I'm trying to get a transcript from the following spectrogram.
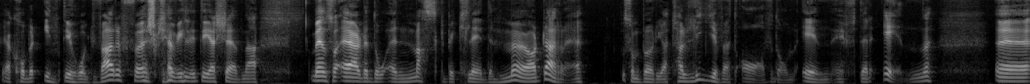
Jag kommer inte ihåg varför ska jag villigt erkänna. Men så är det då en maskbeklädd mördare som börjar ta livet av dem en efter en. Eh,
